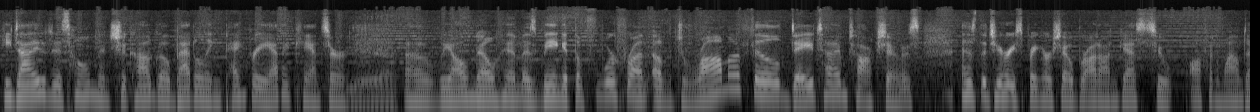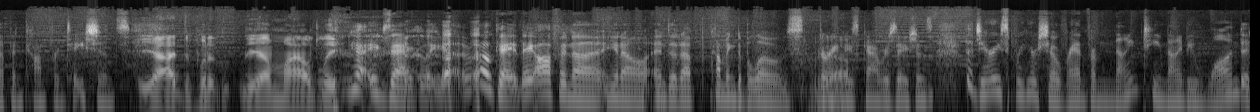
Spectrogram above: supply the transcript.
He died at his home in Chicago battling pancreatic cancer. Yeah. Uh, we all know him as being at the forefront of drama filled daytime talk shows, as the Jerry Springer Show brought on guests who often wound up in confrontations. Yeah, I had to put it, yeah, mildly. Yeah, exactly. Yeah. Okay. They often, uh, you know, ended up coming to blows during Yeah. these conversations. The Jerry Springer Show ran from 1991 to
